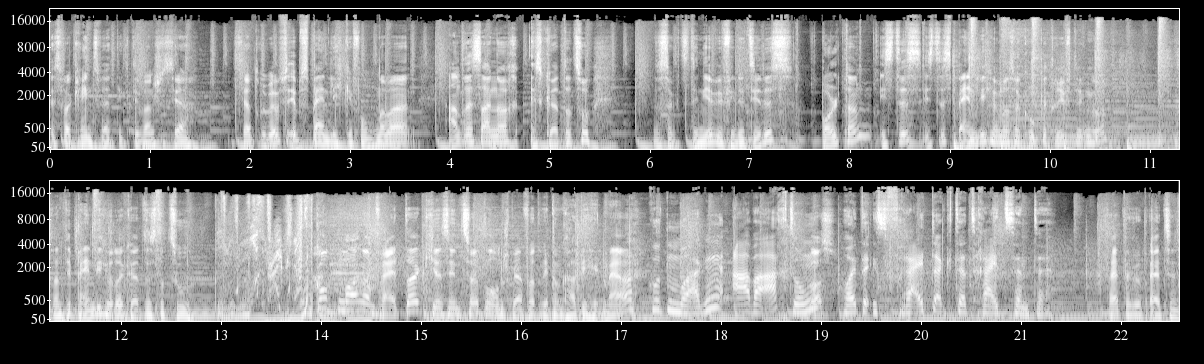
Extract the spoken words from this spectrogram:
es war grenzwertig. Die waren schon sehr, sehr drüber. Ich habe es peinlich gefunden, aber andere sagen auch, es gehört dazu. Was sagt denn ihr? Wie findet ihr das? Poltern? Ist das, ist das peinlich, wenn man so eine Gruppe trifft irgendwo? Sind die peinlich oder gehört das dazu? Guten Morgen am Freitag. Hier sind Zettel und Sperrvertretung Kathi Hellmeier. Guten Morgen, aber Achtung, Was? heute ist Freitag der 13. Freitag der 13.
